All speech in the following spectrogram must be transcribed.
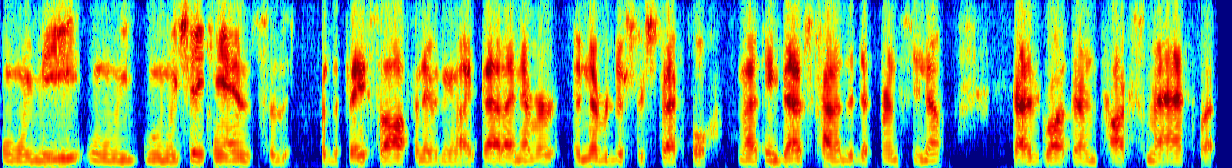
when we meet, when we when we shake hands for the, for the face off and everything like that. I never, they're never disrespectful, and I think that's kind of the difference. You know, guys go out there and talk smack, but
